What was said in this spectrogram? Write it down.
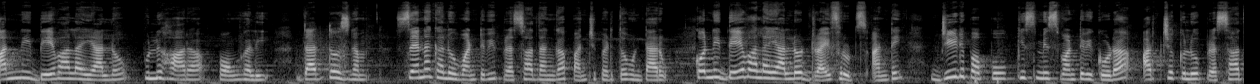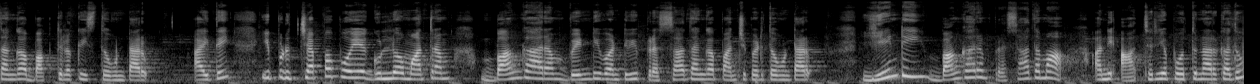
అన్ని దేవాలయాల్లో పులిహార పొంగలి దద్దోజనం శనగలు వంటివి ప్రసాదంగా పంచిపెడుతూ ఉంటారు. కొన్ని దేవాలయాల్లో డ్రై ఫ్రూట్స్ అంటే జీడిపప్పు కిస్మిస్ వంటివి కూడా అర్చకులు ప్రసాదంగా భక్తులకు ఇస్తూ ఉంటారు. అయితే ఇప్పుడు చెప్పబోయే గుళ్ళో మాత్రం బంగారం వెండి వంటివి ప్రసాదంగా పంచిపెడుతూ ఉంటారు. ఏంటి బంగారం ప్రసాదమా అని ఆశ్చర్యపోతున్నారు కదూ?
